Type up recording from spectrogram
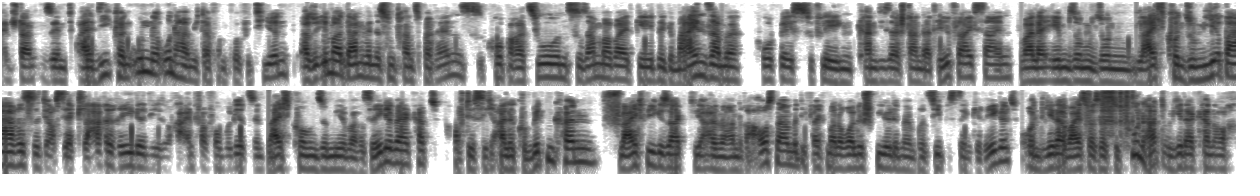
entstanden sind. All die können un unheimlich davon profitieren. Also immer dann, wenn es um Transparenz, Kooperation, Zusammenarbeit geht, eine gemeinsame Codebase zu pflegen, kann dieser Standard hilfreich sein, weil er eben so ein, so ein leicht konsumierbares, sind ja auch sehr klare Regeln, die auch einfach formuliert sind, leicht konsumierbares Regelwerk hat, auf das sich alle committen können. Vielleicht, wie gesagt, die eine oder andere Ausnahme, die vielleicht mal eine Rolle spielt, aber im Prinzip ist dann geregelt und jeder weiß, was er zu tun hat und jeder kann auch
